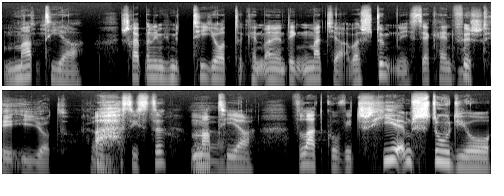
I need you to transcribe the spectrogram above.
Matja. Schreibt man nämlich mit TJ, kennt man ja denken Matja, aber stimmt nicht, ist ja kein Fisch. T-I-J. Ach, siehst du? Matja Vlatkovic hier im Studio.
